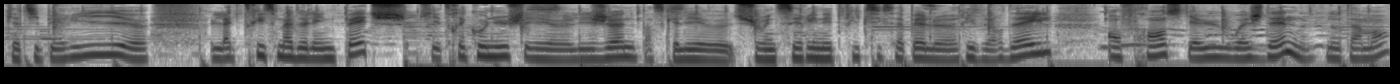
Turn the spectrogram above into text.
Katy Perry, euh, l'actrice Madeleine Page, qui est très connue chez les jeunes parce qu'elle est sur une série Netflix qui s'appelle Riverdale. En France, il y a eu Weshden notamment.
